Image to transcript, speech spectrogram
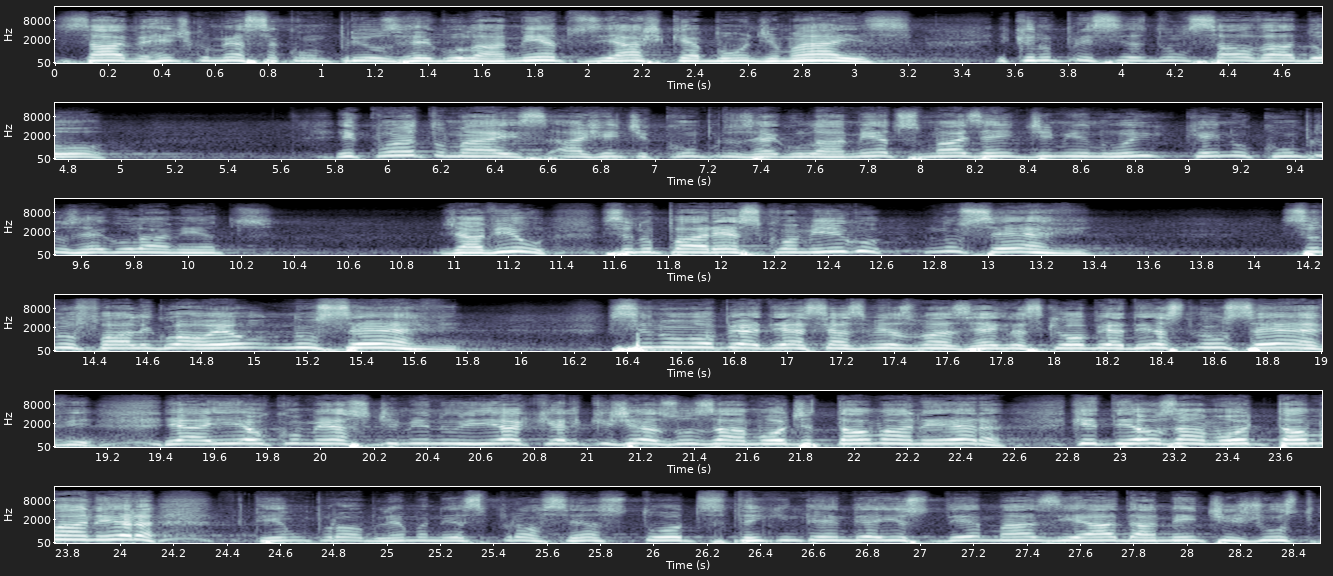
Sabe, a gente começa a cumprir os regulamentos e acha que é bom demais e que não precisa de um salvador. E quanto mais a gente cumpre os regulamentos, mais a gente diminui quem não cumpre os regulamentos. Já viu? Se não parece comigo, não serve. Se não fala igual eu, não serve. Se não obedece às mesmas regras que eu obedeço, não serve. E aí eu começo a diminuir aquele que Jesus amou de tal maneira, que Deus amou de tal maneira. Tem um problema nesse processo todo, você tem que entender isso. Demasiadamente justo.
